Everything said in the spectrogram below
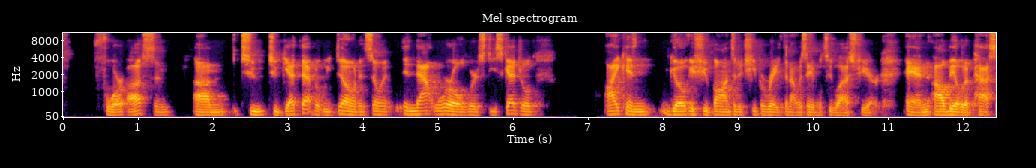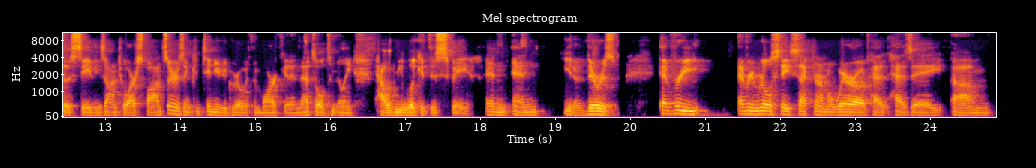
for us and um, to to get that, but we don't. And so in, in that world where it's descheduled, I can go issue bonds at a cheaper rate than I was able to last year. And I'll be able to pass those savings on to our sponsors and continue to grow with the market. And that's ultimately how we look at this space. And and you know, there is every every real estate sector I'm aware of has has a um,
